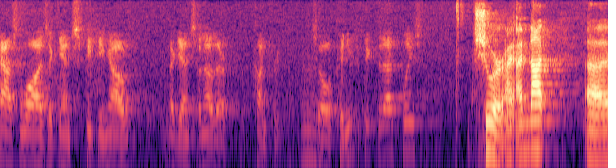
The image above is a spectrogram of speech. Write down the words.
passed laws against speaking out against another country. So can you speak to that, please? Sure. I, I'm not uh,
